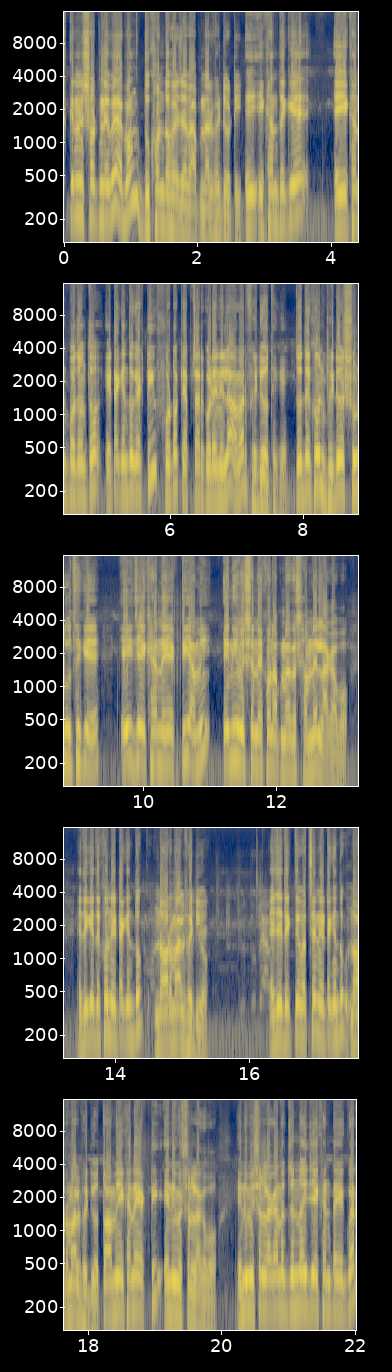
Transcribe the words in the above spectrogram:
স্ক্রিনশট নেবে এবং দুখণ্ড হয়ে যাবে আপনার ভিডিওটি এই এখান থেকে এই এখান পর্যন্ত। এটা কিন্তু একটি ফটো ক্যাপচার করে নিল আমার ভিডিও থেকে। তো দেখুন ভিডিওর শুরু থেকে এই যে এখানে একটি আমি অ্যানিমেশন এখন আপনাদের সামনে লাগাবো। এদিকে দেখুন, এটা কিন্তু নর্মাল ভিডিও এই যে দেখতে পাচ্ছেন, এটা কিন্তু নর্মাল ভিডিও তো আমি এখানে একটি অ্যানিমেশন লাগাবো। অ্যানিমেশন লাগানোর জন্য এই যে এখানটায় একবার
